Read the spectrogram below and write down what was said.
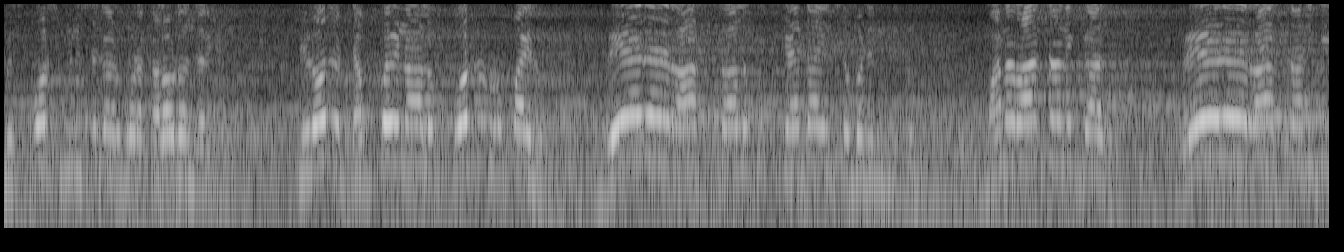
మీ స్పోర్ట్స్ మినిస్టర్ గారు కూడా కలవడం జరిగింది. ఈరోజు డెబ్బై నాలుగు కోట్ల రూపాయలు వేరే రాష్ట్రాలకు కేటాయించబడిన నిధులు. మన రాష్ట్రానికి కాదు వేరే రాష్ట్రానికి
